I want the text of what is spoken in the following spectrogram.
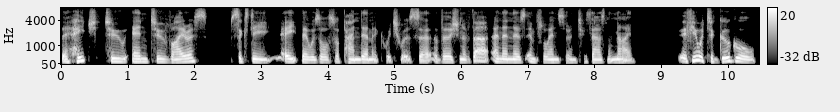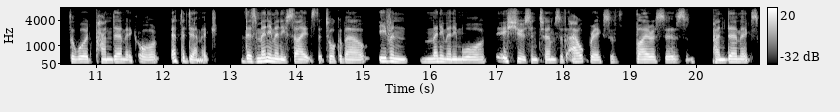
the H2N2 virus. 68, there was also a pandemic, which was a, a version of that. And then there's influenza in 2009. If you were to Google the word pandemic or epidemic, there's many, many sites that talk about even many, many more issues in terms of outbreaks of viruses and pandemics,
